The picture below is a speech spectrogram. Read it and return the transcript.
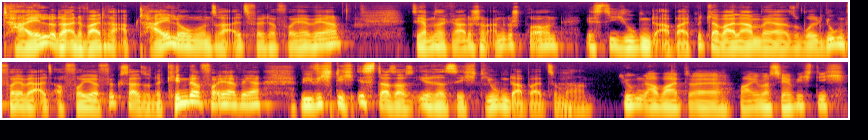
Teil oder eine weitere Abteilung unserer Alsfelder Feuerwehr, Sie haben es ja gerade schon angesprochen, ist die Jugendarbeit. Mittlerweile haben wir ja sowohl Jugendfeuerwehr als auch Feuerfüchse, also eine Kinderfeuerwehr. Wie wichtig ist das aus Ihrer Sicht, Jugendarbeit zu machen? Jugendarbeit äh, war immer sehr wichtig.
